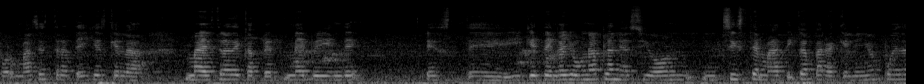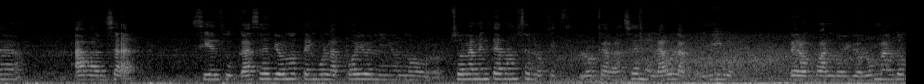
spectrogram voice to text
por más estrategias que la maestra de CAPET me brinde, este, y que tenga yo una planeación sistemática para que el niño pueda avanzar. Si en su casa yo no tengo el apoyo, el niño no solamente avanza lo que, lo que avanza en el aula conmigo, pero cuando yo lo mando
